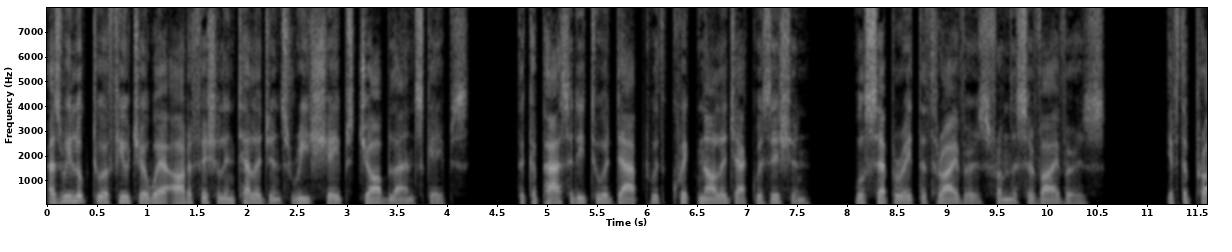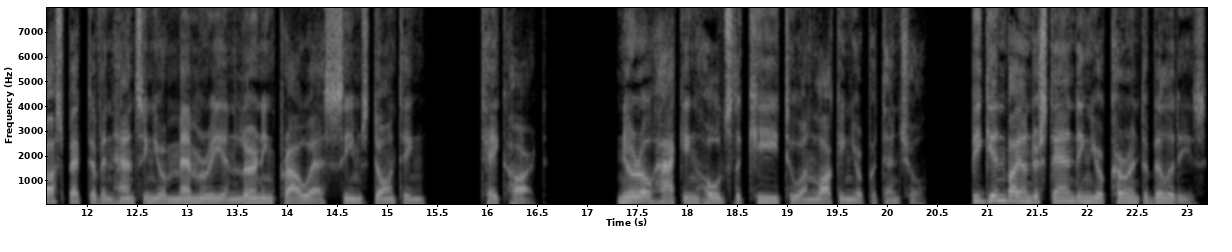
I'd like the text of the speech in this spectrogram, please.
As we look to a future where artificial intelligence reshapes job landscapes, the capacity to adapt with quick knowledge acquisition will separate the thrivers from the survivors. If the prospect of enhancing your memory and learning prowess seems daunting, take heart. Neurohacking holds the key to unlocking your potential. Begin by understanding your current abilities.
